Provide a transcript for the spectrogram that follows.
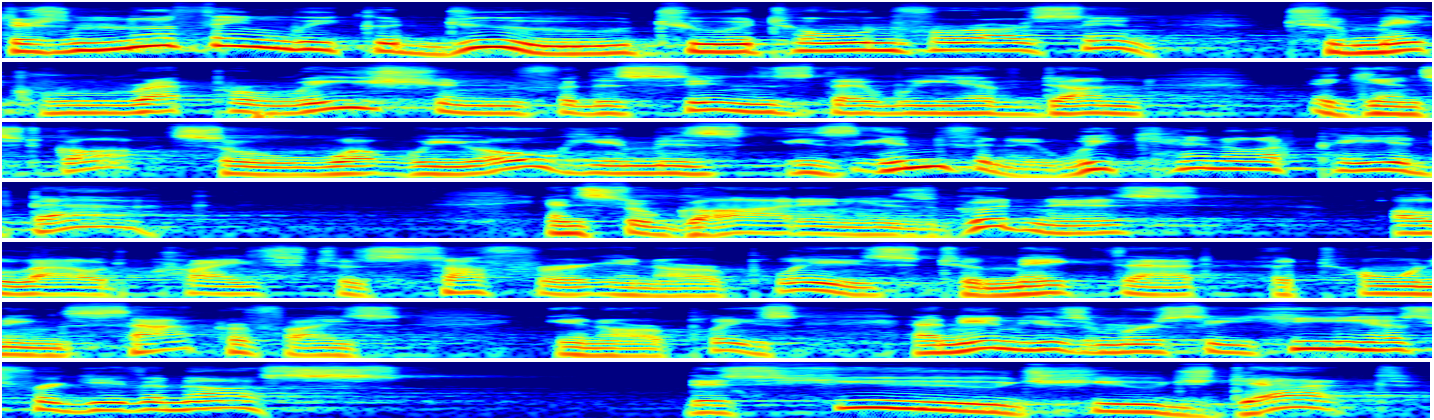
There's nothing we could do to atone for our sin, to make reparation for the sins that we have done against God. So what we owe him is, is infinite. We cannot pay it back. And so God, in his goodness, allowed Christ to suffer in our place, to make that atoning sacrifice in our place. And in his mercy, he has forgiven us this huge, huge debt.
